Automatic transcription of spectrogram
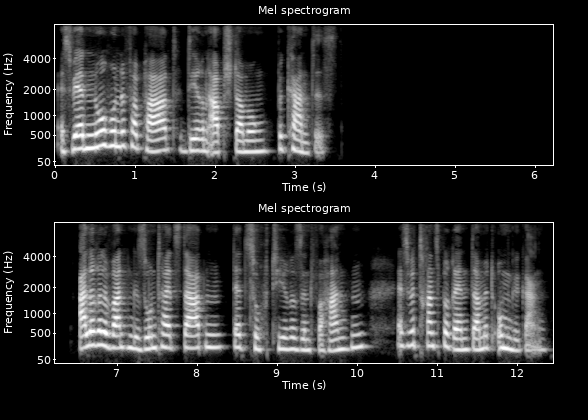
Es werden nur Hunde verpaart, deren Abstammung bekannt ist. Alle relevanten Gesundheitsdaten der Zuchttiere sind vorhanden, es wird transparent damit umgegangen.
